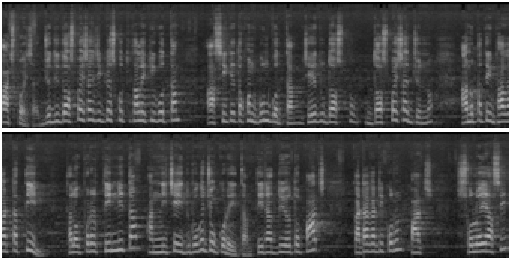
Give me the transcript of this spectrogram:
পাঁচ পয়সা। যদি দশ পয়সা জিজ্ঞেস করতো, তাহলে কী করতাম? আশিকে তখন গুণ করতাম। যেহেতু দশ দশ পয়সার জন্য আনুপাতিক ভাগারটা তিন, তাহলে উপরে তিন নিতাম আর নিচে এই দুটোকে যোগ করে দিতাম। তিন আর দুই হতো পাঁচ। কাটাকাটি করুন, পাঁচ, ষোলোই আশি,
